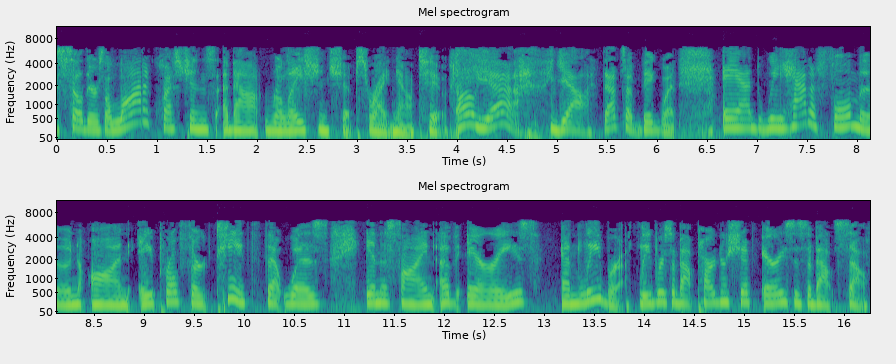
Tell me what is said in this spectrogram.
so there's a lot of questions about relationships right now too. Oh yeah, yeah, that's a big one. And we had a full moon on April 13th that was in the sign of Aries and Libra. Libra's about partnership, Aries is about self.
